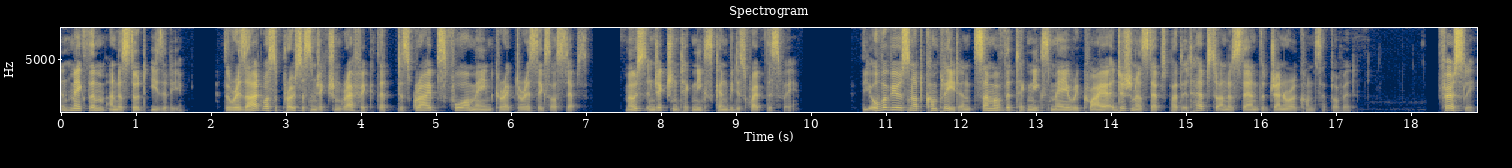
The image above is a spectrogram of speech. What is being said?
and make them understood easily. The result was a process injection graphic that describes four main characteristics or steps. Most injection techniques can be described this way. The overview is not complete and some of the techniques may require additional steps, but it helps to understand the general concept of it. Firstly,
